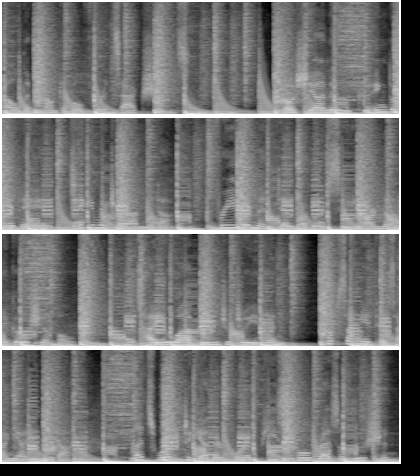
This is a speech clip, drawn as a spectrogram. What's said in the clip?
held accountable for its actions. 러시아는 그 행동에 대해 책임을 져야 합니다. Freedom and democracy are non-negotiable. 자유와 민주주의는 협상의 대상이 아닙니다. Let's work together for a peaceful resolution.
